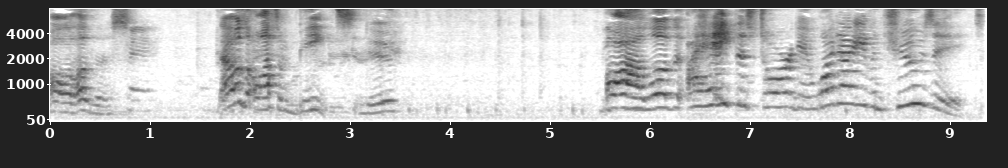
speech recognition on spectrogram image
Oh, I love this. That was awesome beats, dude. Oh, I love it. I hate this target. Why did I even choose it?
